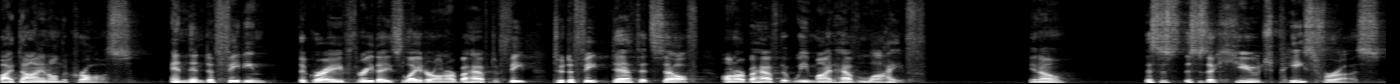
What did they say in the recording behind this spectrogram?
by dying on the cross, and then defeating the grave three days later on our behalf to defeat, to defeat death itself on our behalf that we might have life. You know? This is, this is a huge piece for us,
